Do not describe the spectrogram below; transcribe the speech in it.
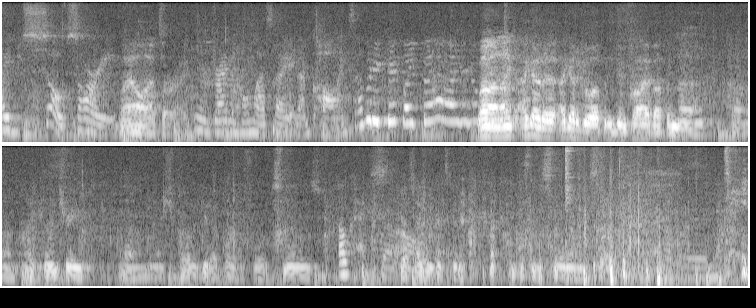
I'm so sorry. Well, that's all right. We were driving home last night and I'm calling, somebody get my bag. Well, and I, I gotta I gotta go up and do five up in uh, um, high country. Um, I should probably get up there before it snows Okay, so. because I think it's gonna I think it's gonna snow on us. So.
